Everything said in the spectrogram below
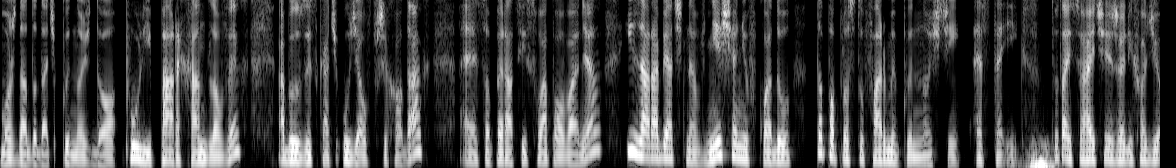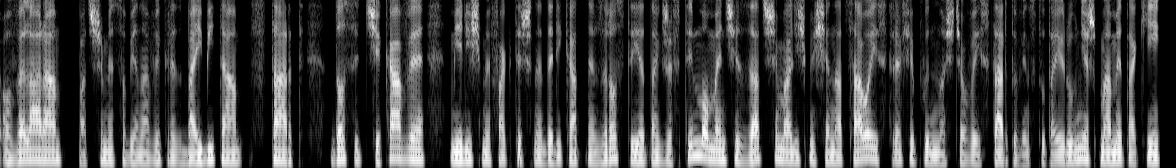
Można dodać płynność do puli par handlowych, aby uzyskać udział w przychodach e, z operacji swap mapowania i zarabiać na wniesieniu wkładu do po prostu farmy płynności STX. Tutaj słuchajcie, jeżeli chodzi o Velara, patrzymy sobie na wykres Bybita, start dosyć ciekawy, mieliśmy faktyczne delikatne wzrosty, jednakże w tym momencie zatrzymaliśmy się na całej strefie płynnościowej startu, więc tutaj również mamy taki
